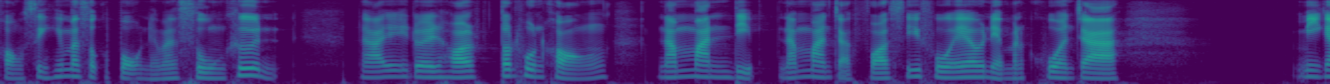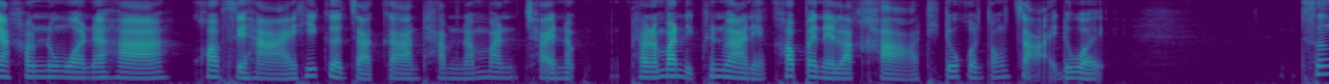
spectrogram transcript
ของสิ่งที่มันสกปรกเนี่ยมันสูงขึ้นนะโดยเฉพาะต้นทุนของน้ำมันดิบ น้ำมันจาก fossil fuel เนี่ยมันควรจะมีการคำนวณนะคะ ความเสียหายที่เกิดจากการทำน้ำมันใช้ทำน้ำมันดิบขึ้นมาเนี่ยเข้าไปในราคาที่ทุกคนต้องจ่ายด้วย ซึ่ง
